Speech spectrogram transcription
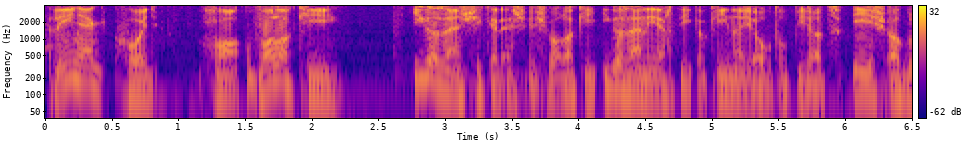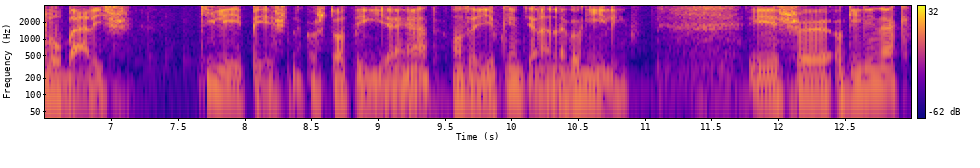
Lényeg, hogy ha valaki igazán sikeres, és valaki igazán érti a kínai autópiac és a globális kilépésnek a stratégiáját, az egyébként jelenleg a Gili. És a Gilinek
